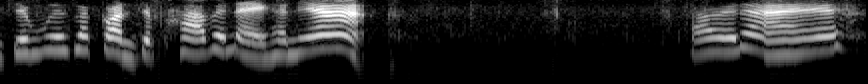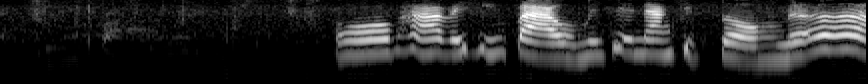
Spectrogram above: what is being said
ี่เจมือซะก่อนจะพาไปไหนคะเนี่ยพาไปไหน โอ้พาไปทิ้งป่าผมไม่ใช่นางสิบสองเด้อ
